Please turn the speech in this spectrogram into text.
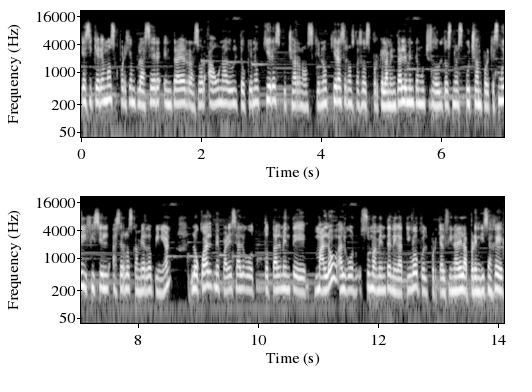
que si queremos, por ejemplo, hacer entrar el razor a un adulto que no quiere escucharnos, que no quiere hacernos casos, porque lamentablemente muchos adultos no escuchan porque es muy difícil hacerlos cambiar de opinión, lo cual me parece algo totalmente malo, algo sumamente negativo, pues porque al final el aprendizaje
